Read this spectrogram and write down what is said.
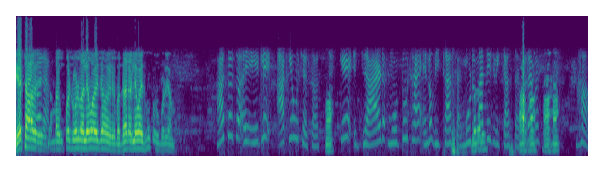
હેઠા આવે તમારે ઉપર દોડવા લેવા હોય તો વધારે લેવા હોય શું કરવું પડે એમ? હા તો એટલે આ કેવું છે સર? કે ઝાડ મોટું થાય એનો વિકાસ થાય મૂળમાંથી જ વિકાસ થાય બરાબર? હા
